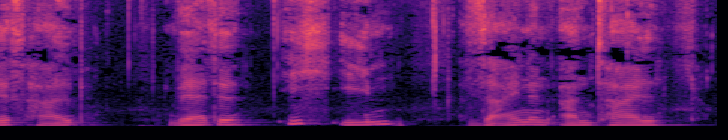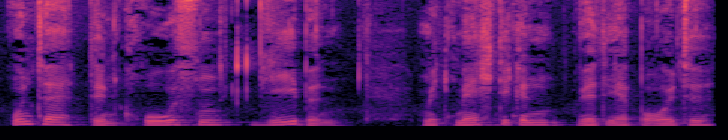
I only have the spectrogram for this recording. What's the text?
deshalb werde ich ihm seinen Anteil unter den Großen geben. Mit Mächtigen wird er Beute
